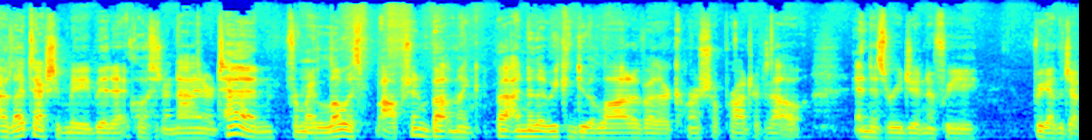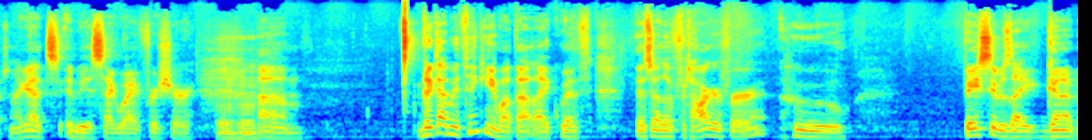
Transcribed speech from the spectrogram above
I'd like to actually maybe bid it closer to nine or ten for my lowest option, but I'm like but I know that we can do a lot of other commercial projects out in this region if we if we got the jobs. I'm like, yeah, it's, it'd be a segue for sure. Mm-hmm. Um, but it got me thinking about that, like with this other photographer who basically was like gonna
